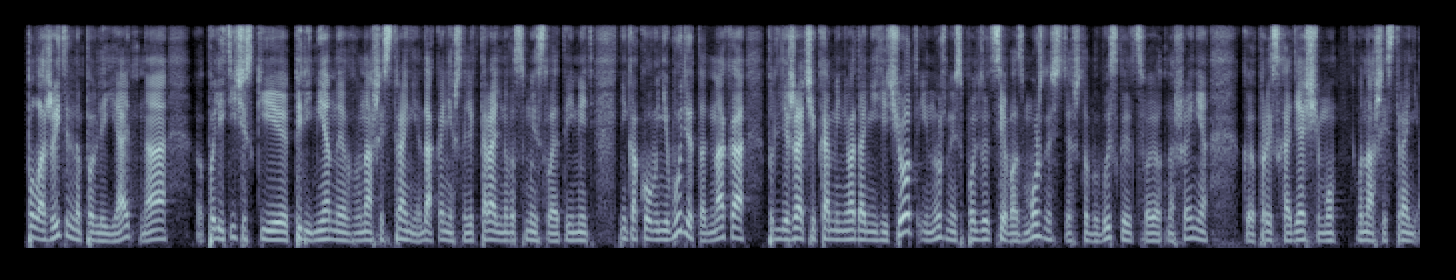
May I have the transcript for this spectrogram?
положительно повлиять на политические перемены в нашей стране. Да, конечно, электорального смысла это иметь никакого не будет, однако под лежачий камень вода не течет, и нужно использовать все возможности, чтобы высказать свое отношение к происходящему в нашей стране.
